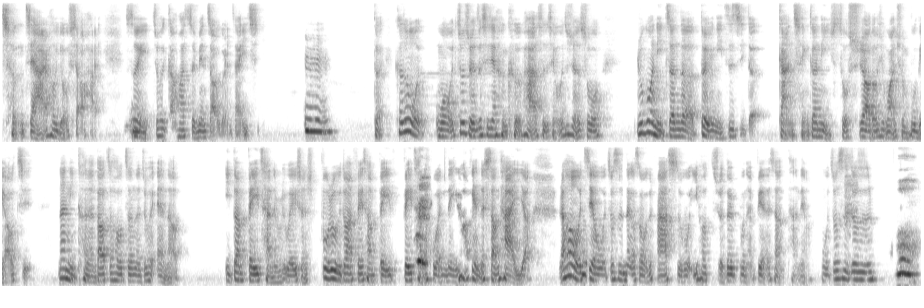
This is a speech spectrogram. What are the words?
成家，然后有小孩，所以就会赶快随便找个人在一起。嗯，对。可是我我就觉得这是一件很可怕的事情。我就觉得说，如果你真的对于你自己的感情跟你所需要的东西完全不了解，那你可能到最后真的就会 end up 一段悲惨的 relationship，步入一段非常悲悲惨的婚姻，然后变得像他一样。然后我记得我就是那个时候我就发誓，我以后绝对不能变得像他那样。我就是就是哦。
